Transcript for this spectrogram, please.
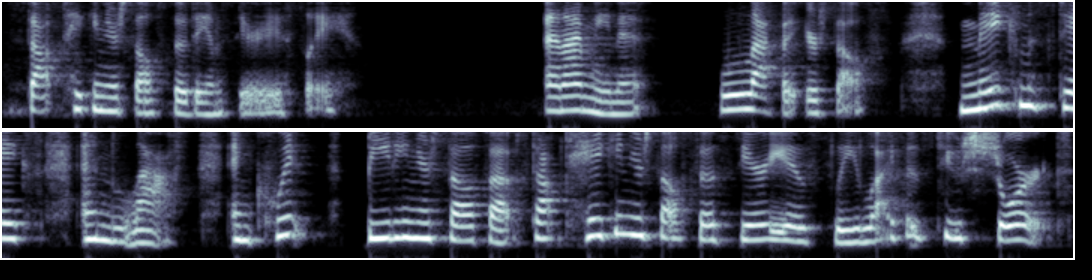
stop taking yourself so damn seriously. And I mean it. Laugh at yourself. Make mistakes and laugh and quit beating yourself up. Stop taking yourself so seriously. Life is too short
